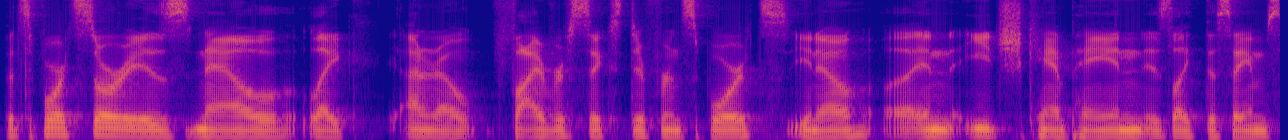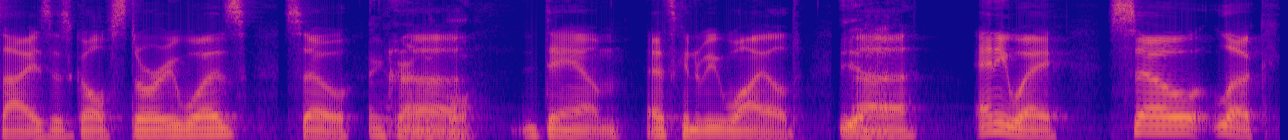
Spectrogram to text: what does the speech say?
But Sports Story is now like I don't know five or six different sports, you know, uh, and each campaign is like the same size as Golf Story was. So Incredible. uh, damn, that's to be wild. Yeah. Uh, anyway, so look,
